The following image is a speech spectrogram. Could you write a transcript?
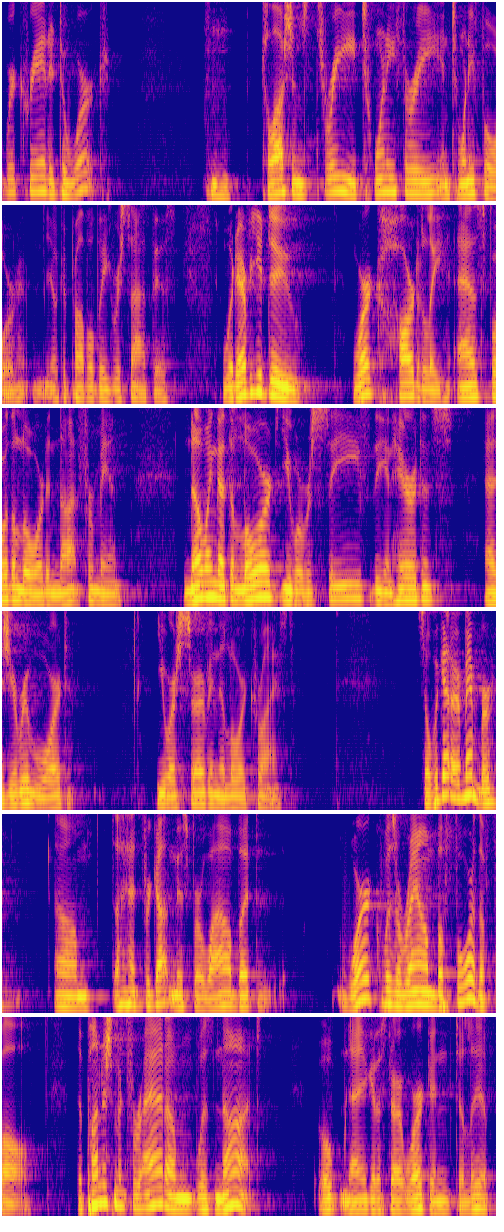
we're created to work. Colossians 3 23 and 24. You could probably recite this. Whatever you do, work heartily as for the Lord and not for men, knowing that the Lord you will receive the inheritance as your reward. You are serving the Lord Christ. So we got to remember, um, I had forgotten this for a while, but work was around before the fall. The punishment for Adam was not, oh, now you got to start working to live.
